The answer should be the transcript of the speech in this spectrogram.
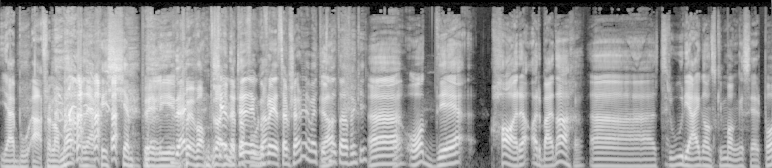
Jeg bo, er fra landet, men jeg er ikke kjempebevandra i metaforene. til metaforene. hvorfor jeg selv, jeg vet Ja. hvordan dette funker. ja. og det harde arbeidet uh, tror jeg ganske mange ser på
